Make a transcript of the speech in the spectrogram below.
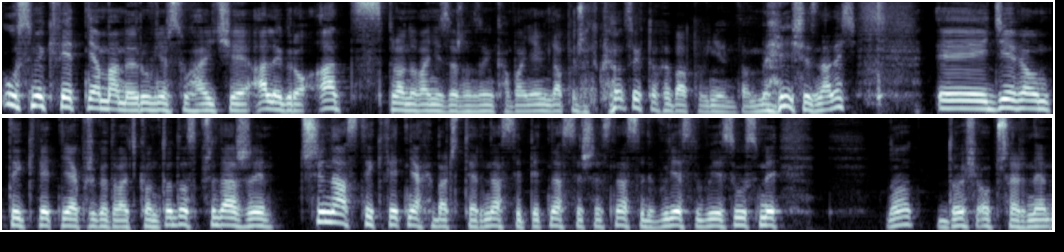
8 kwietnia mamy również, słuchajcie, Allegro Ads, planowanie zarządzania kampaniami dla początkujących, to chyba powinien Wam się znaleźć. 9 y, kwietnia, jak przygotować konto do sprzedaży. 13 kwietnia, chyba 14, 15, 16, 20, 28 no, dość obszerne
